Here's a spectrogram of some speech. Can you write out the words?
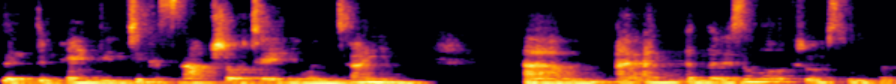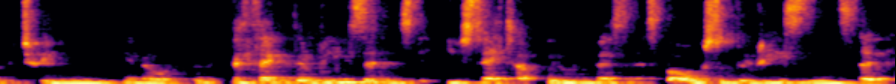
that depending, take a snapshot at any one time. Um, and, and there is a lot of crossover between, you know, the, thing, the reasons that you set up your own business, but also the reasons that,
